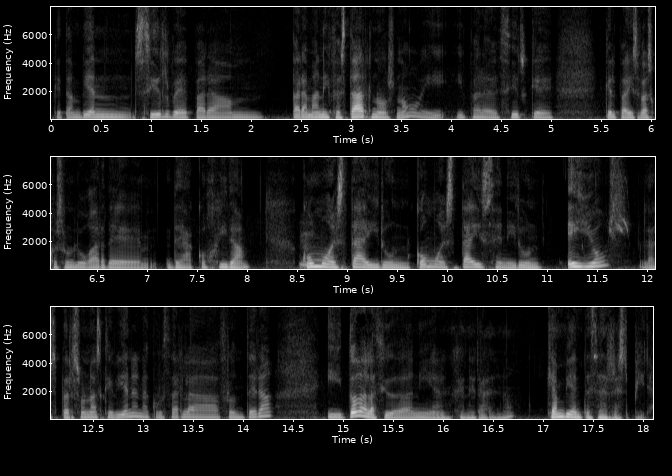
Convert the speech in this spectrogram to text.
que también sirve para, para manifestarnos ¿no? y, y para decir que, que el País Vasco es un lugar de, de acogida. ¿Cómo está Irún? ¿Cómo estáis en Irún? Ellos, las personas que vienen a cruzar la frontera y toda la ciudadanía en general, ¿no? ¿Qué ambiente se respira?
